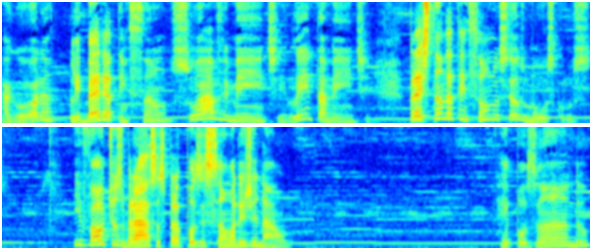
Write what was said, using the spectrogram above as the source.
Agora, libere a atenção suavemente, lentamente, prestando atenção nos seus músculos. E volte os braços para a posição original. Repousando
